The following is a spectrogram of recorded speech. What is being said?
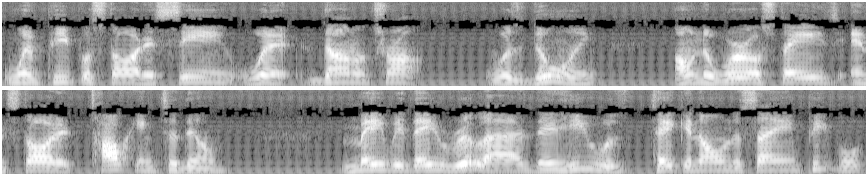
when people started seeing what Donald Trump was doing on the world stage and started talking to them, maybe they realized that he was taking on the same people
